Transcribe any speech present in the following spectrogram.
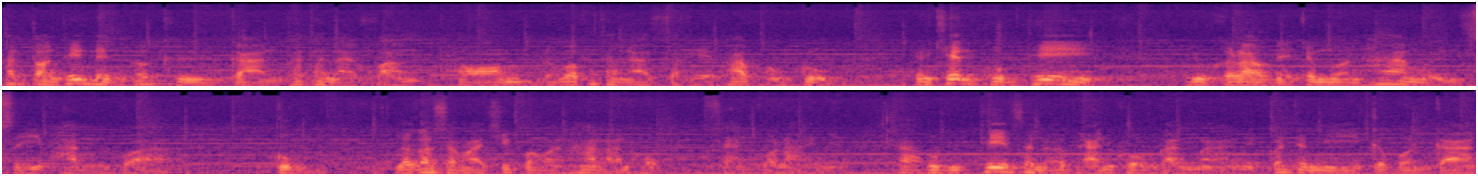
ขั้นตอนที่ 1 ก็คือการพัฒนาความพร้อม หรือว่าพัฒนาศักยภาพของกลุ่ม อย่างเช่นกลุ่มที่อยู่กับเราเนี่ยจำนวน 54,000 กว่ากลุ่ม แล้วก็สมาชิกประมาณ 5 ล้าน6แสนกว่ารายเนี่ยครับ กลุ่มที่เสนอแผนโครงการมาเนี่ยก็จะมีกระบวนการ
